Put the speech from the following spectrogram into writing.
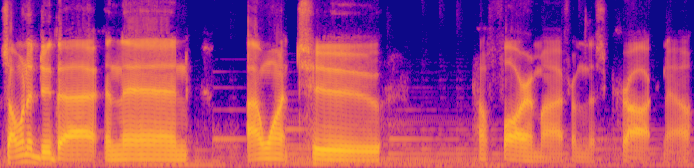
so I want to do that, and then I want to. How far am I from this croc now?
